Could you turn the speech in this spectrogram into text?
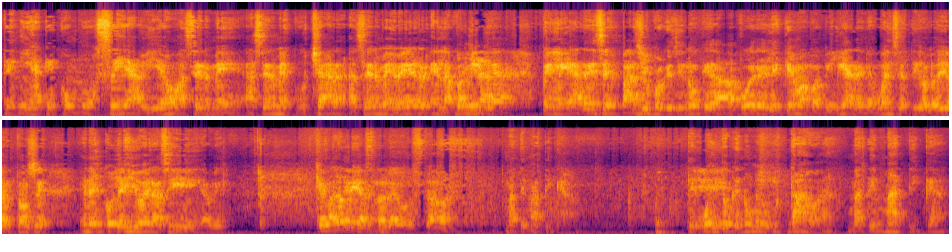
tenía que como sea viejo hacerme hacerme escuchar hacerme ver en la familia pelear ese espacio porque si no quedaba fuera el esquema familiar en el buen sentido lo digo. Entonces en el colegio era así Gabriel. Qué materias no le gustaban matemática. Te cuento que no me gustaba matemática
